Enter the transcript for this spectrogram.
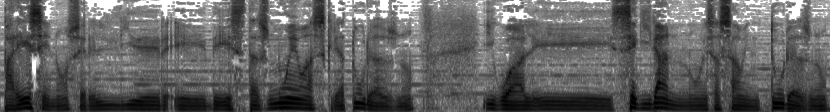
parece ¿no? ser el líder eh, de estas nuevas criaturas. ¿no? Igual seguirán ¿no? esas aventuras ¿no?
